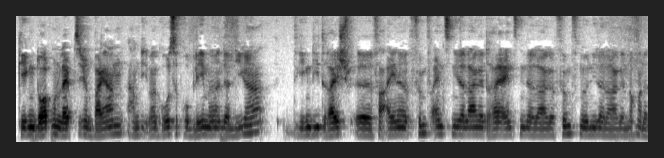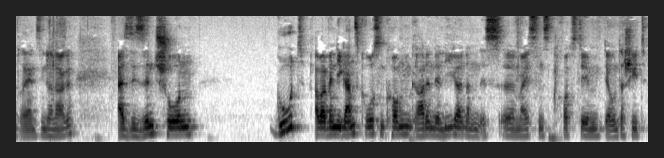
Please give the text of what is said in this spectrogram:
gegen Dortmund, Leipzig und Bayern haben die immer große Probleme in der Liga. Gegen die drei äh, Vereine 5-1 Niederlage, 3-1 Niederlage, 5-0 Niederlage, nochmal eine 3-1 Niederlage. Also sie sind schon gut, aber wenn die ganz Großen kommen, gerade in der Liga, dann ist äh, meistens trotzdem der Unterschied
